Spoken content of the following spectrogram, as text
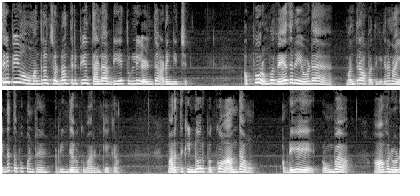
திருப்பியும் அவன் மந்திரம் சொல்கிறான் திருப்பியும் தலை அப்படியே துள்ளி எழுந்து அடங்கிச்சு. அப்போது ரொம்ப வேதனையோட மந்திராவை பார்த்து கேட்குறேன் நான் என்ன தப்பு பண்ணுறேன் அப்படின்னு தேவகுமாரன் கேட்குறான் மரத்துக்கு இன்னொரு பக்கம் ஆந்தாம் அப்படியே ரொம்ப ஆவலோட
